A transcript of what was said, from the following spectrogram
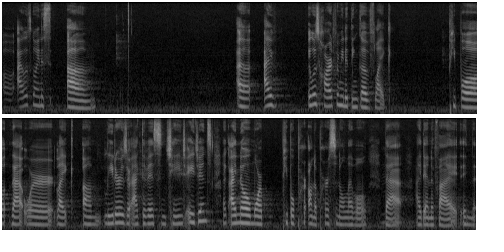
Oh, I was going to. Um, uh, I. It was hard for me to think of like people that were like um, leaders or activists and change agents. Like I know more people on a personal level that identify in the,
